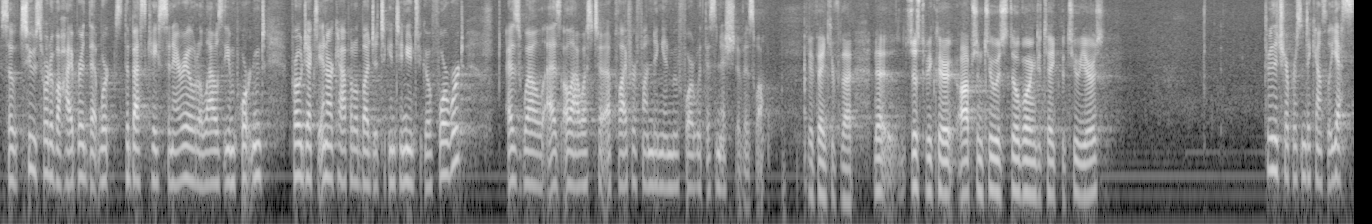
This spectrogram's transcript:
So two sort of a hybrid that works the best case scenario. It allows the important projects in our capital budget to continue to go forward, as well as allow us to apply for funding and move forward with this initiative as well. Okay, thank you for that. Now, just to be clear, option two is still going to take the two years? Through the chairperson to council, yes.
